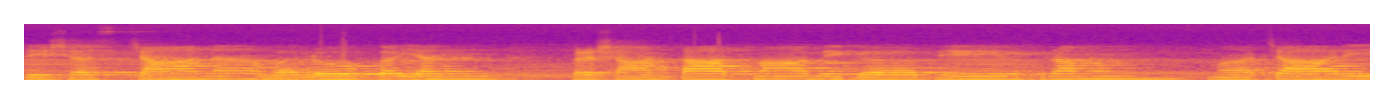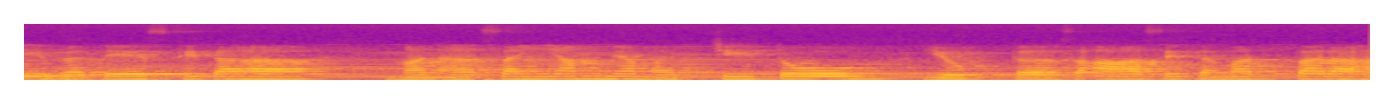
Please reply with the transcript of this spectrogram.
दिशश्चानवलोकयन् प्रशान्तात्मा विगभीर्ब्रह्मचारी व्रते स्थितः मनः संयम्यमच्चितो युक्तः आसितमत्परः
